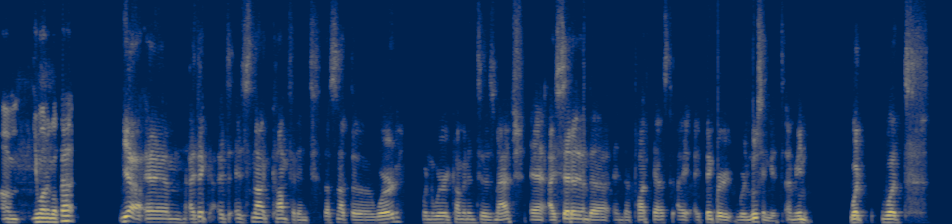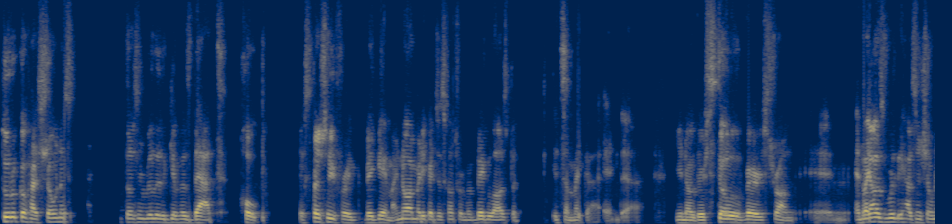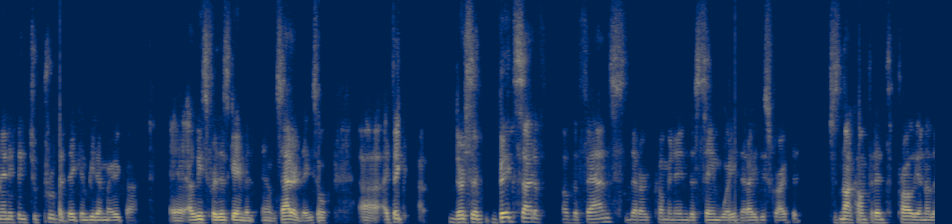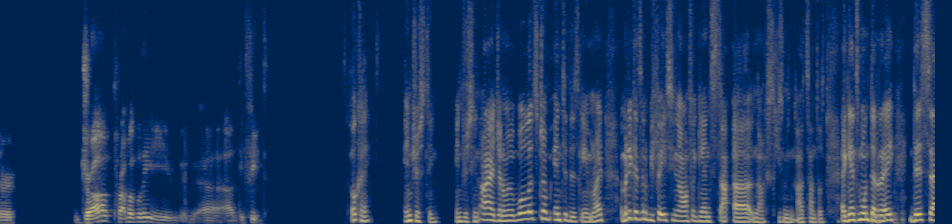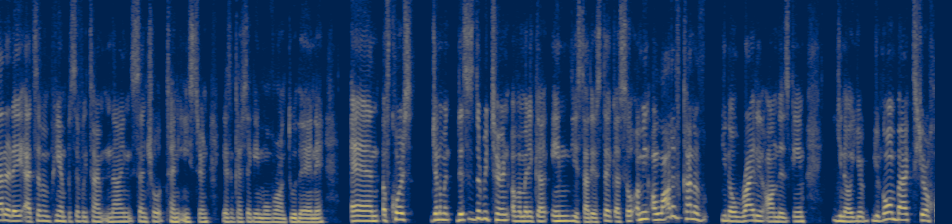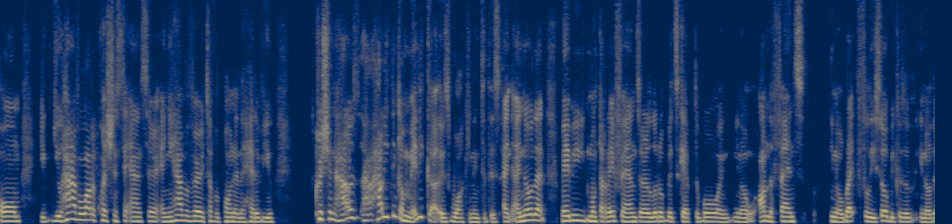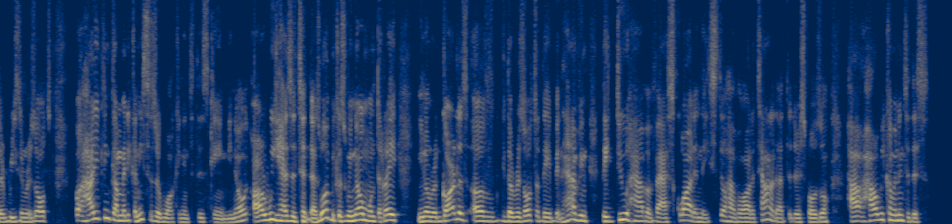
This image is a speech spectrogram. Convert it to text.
Um, you want to go, Pat? Yeah, um, I think it's it's not confident. That's not the word when we're coming into this match. Uh, I said it in the in the podcast. I, I think we're we're losing it. I mean, what what Turco has shown us doesn't really give us that hope, especially for a big game. I know America just comes from a big loss, but it's America, and uh, you know they're still very strong. And, and really hasn't shown anything to prove that they can beat America, uh, at least for this game on Saturday. So uh, I think uh, there's a big side of of the fans that are coming in the same way that I described it. Just not confident. Probably another draw, probably uh, a defeat. Okay, interesting. Interesting. All right, gentlemen. Well, let's jump into this game, right? America is going to be facing off against, uh, no, excuse me, not Santos, against Monterrey this Saturday at 7 p.m. Pacific time, 9 Central, 10 Eastern. You guys can catch that game over on TUDN. And of course, gentlemen, this is the return of America in the Estadio Azteca. So, I mean, a lot of kind of, you know, writing on this game you know you're you're going back to your home you, you have a lot of questions to answer and you have a very tough opponent ahead of you. Christian how's how do you think america is walking into this? I, I know that maybe monterrey fans are a little bit skeptical and you know on the fence you know rightfully so because of you know their recent results. But how do you think americanistas are walking into this game you know? Are we hesitant as well? Because we know monterrey you know regardless of the results that they've been having they do have a vast squad and they still have a lot of talent at their disposal. How, how are we coming into this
